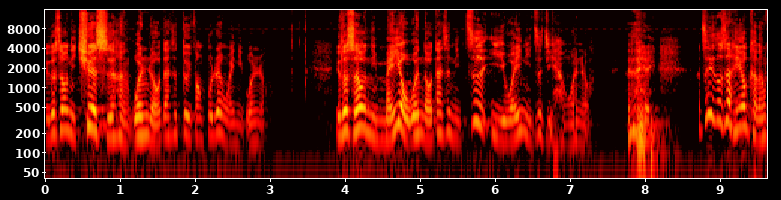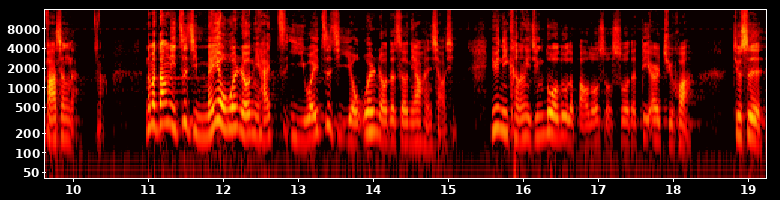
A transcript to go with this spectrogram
有的时候你确实很温柔，但是对方不认为你温柔；有的时候你没有温柔，但是你自以为你自己很温柔，对不对？这些都是很有可能发生的啊。那么，当你自己没有温柔，你还自以为自己有温柔的时候，你要很小心，因为你可能已经落入了保罗所说的第二句话。就是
